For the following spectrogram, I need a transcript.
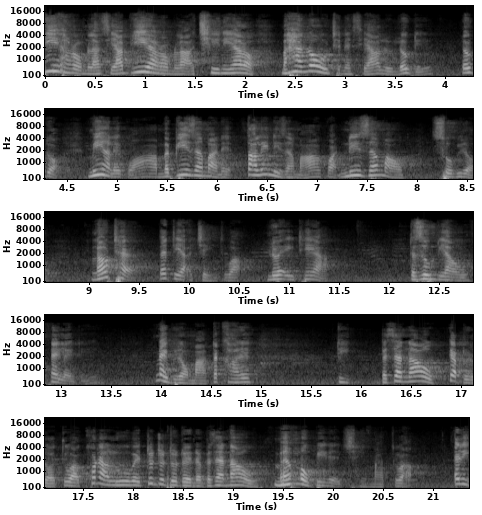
ြေးရတော့မလားဆရာပြေးရတော့မလားအခြေအနေကတော့မဟန်တော့ဘူးထင်တယ်ဆရာလို့လုပ်တယ်လုပ်တော့မင်းကလည်းကွာမပြေးစမ်းပါနဲ့တာလေးနေစမ်းပါကွာနေစမ်းပါအောင်ဆိုပြီးတော့နောက်ထပ်တက်တရအချိန်သူကလွယ်အိတ်ထဲကတစုံတရာကိုနှိုက်လိုက်တယ်နှိုက်ပြီးတော့မှတခါတည်းဒီပါဇက်နာကိုကပ်ပြီးတော့သူကခုနလိုပဲတွတ်တွတ်တွတ်တွတ်နဲ့ပါဇက်နာကိုမန်းမှုတ်ပြီးတဲ့အချိန်မှာသူကအဲ့ဒီ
